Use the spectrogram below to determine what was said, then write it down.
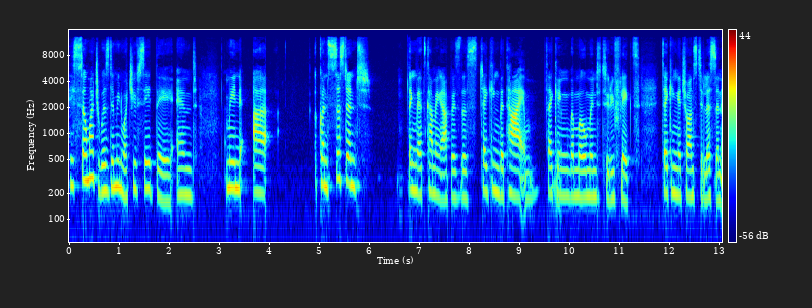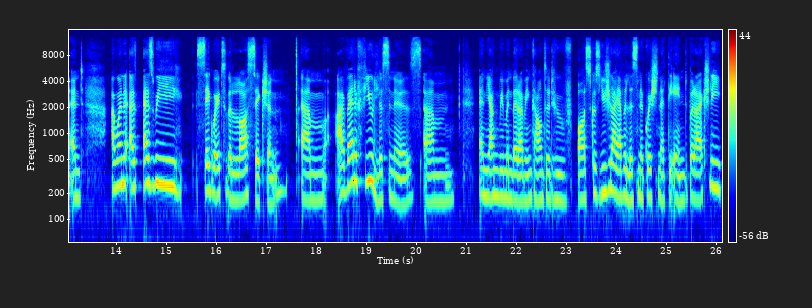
There's so much wisdom in what you've said there. And I mean, uh, a consistent thing that's coming up is this taking the time, taking the moment to reflect, taking a chance to listen. And I wonder, as, as we segue to the last section, um, I've had a few listeners um, and young women that I've encountered who've asked, because usually I have a listener question at the end, but I actually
